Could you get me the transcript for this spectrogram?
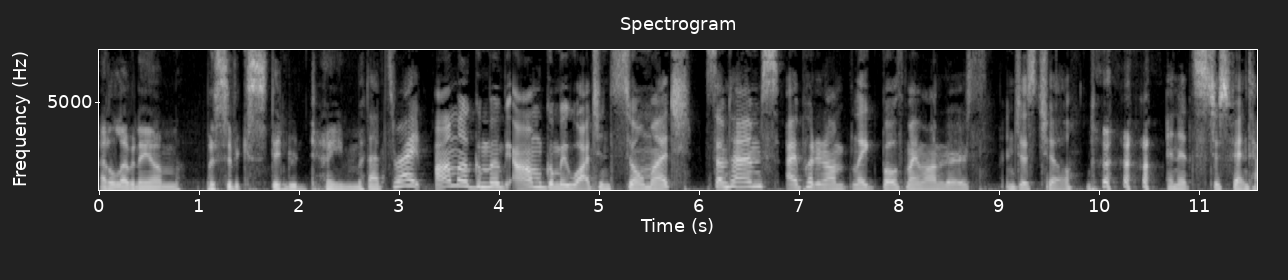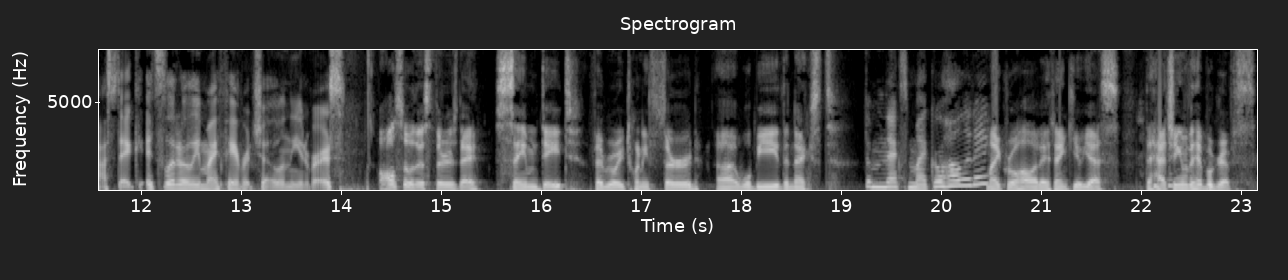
at 11 a.m. Pacific Standard Time. That's right. I'm gonna be I'm gonna be watching so much. Sometimes I put it on like both my monitors and just chill. and it's just fantastic. It's literally my favorite show in the universe. Also, this Thursday, same date, February 23rd, uh, will be the next The next micro holiday? micro holiday. Thank you. Yes. The hatching of the hippogriffs.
